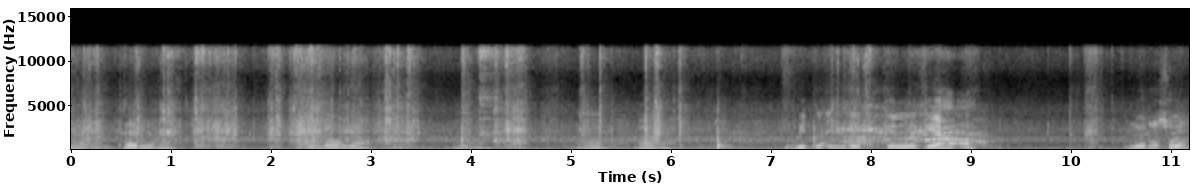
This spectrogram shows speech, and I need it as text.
Đấy, thêm vô thôi. Đồ vô. Bít lại những cái cái ké hở nước nó xuống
